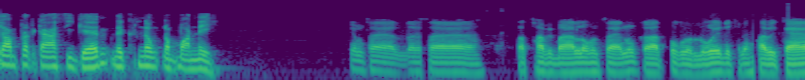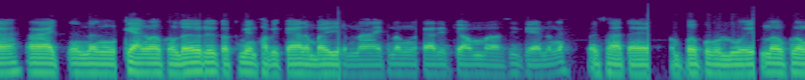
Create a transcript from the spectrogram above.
ចំព្រឹត្តិការណ៍ SEA Games នៅក្នុងតំបន់នេះខ្ញុំថាដោយសារ រដ្ឋាភិបាលលោកហ៊ុនសែននោះក៏ពុករលួយដូច្នេះថាវិការអាចនឹងគាំងនៅខាងលើឬក៏គ្មានថាវិការដើម្បីចំណាយក្នុងការរៀបចំស៊ីហ្គេមហ្នឹងណាដោយសារតែអំពើពុករលួយនៅក្នុង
